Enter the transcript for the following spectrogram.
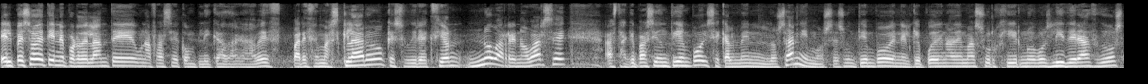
el PSOE tiene por delante una fase complicada. Cada vez parece más claro que su dirección no va a renovarse hasta que pase un tiempo y se calmen los ánimos. Es un tiempo en el que pueden además surgir nuevos liderazgos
